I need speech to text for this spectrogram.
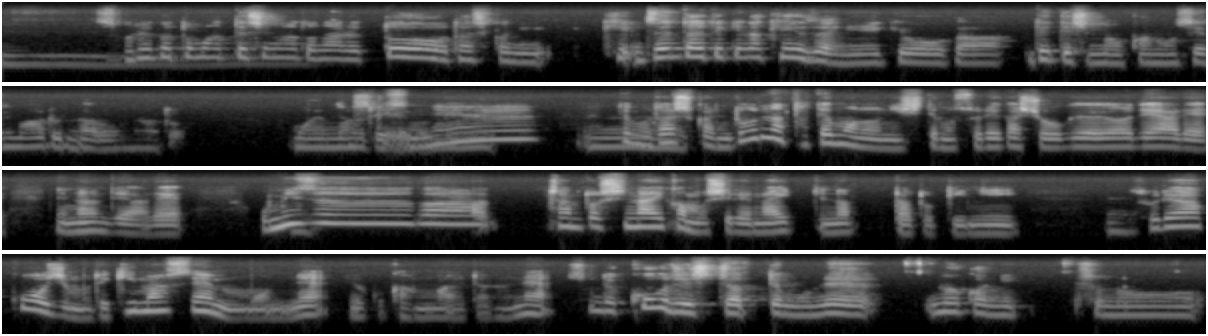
うんそれが止まってしまうとなると確かにき全体的な経済に影響が出てしまう可能性もあるんだろうなと思いますすけれどもね。うんでも確かにどんな建物にしてもそれが商業用であれ、ね、なんであれお水がちゃんとしないかもしれないってなった時に、うん。そりゃ工事もできませんもんね。よく考えたらね。それで工事しちゃってもね中にその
